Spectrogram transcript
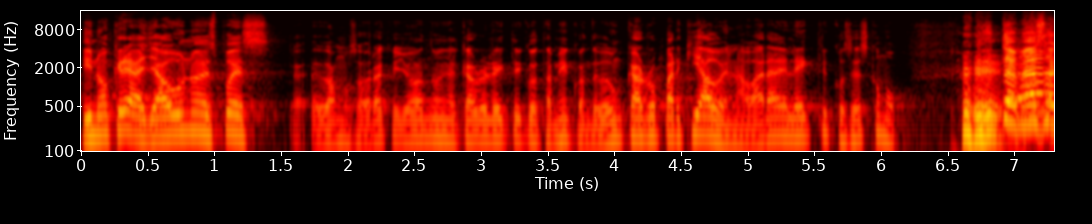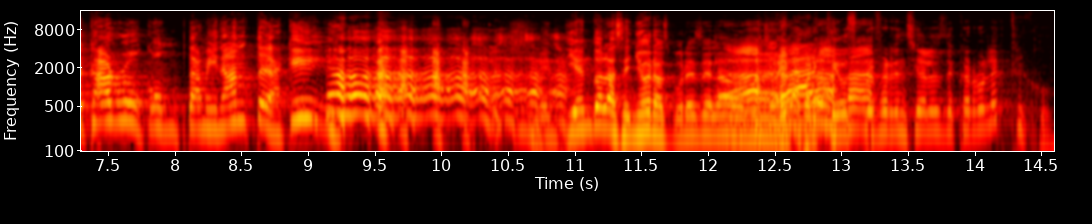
Y no crea, ya uno después, eh, vamos, ahora que yo ando en el carro eléctrico también, cuando veo un carro parqueado en la vara de eléctricos es como, quíteme ese carro contaminante de aquí. Entiendo a las señoras por ese lado. Ah. ¿Hay Claro. parqueos preferenciales de carro eléctrico?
